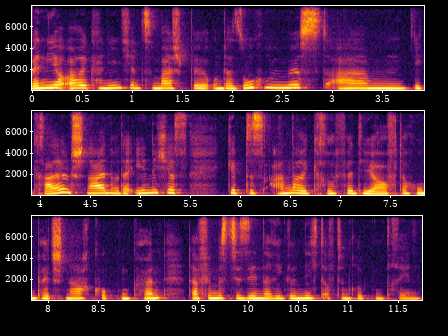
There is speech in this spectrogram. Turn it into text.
Wenn ihr eure Kaninchen zum Beispiel untersuchen müsst, ähm, die Krallen schneiden oder ähnliches, gibt es andere Griffe, die ihr auf der Homepage nachgucken könnt. Dafür müsst ihr sie in der Regel nicht auf den Rücken drehen.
